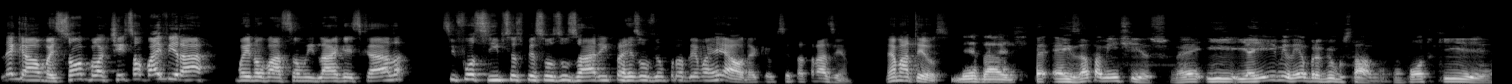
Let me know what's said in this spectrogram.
legal, mas só blockchain só vai virar uma inovação em larga escala se for simples as pessoas usarem para resolver um problema real, né, que é o que você está trazendo. Né, Matheus? Verdade. É, é, exatamente isso. Né? E, e, aí me lembra, viu, Gustavo, um ponto que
